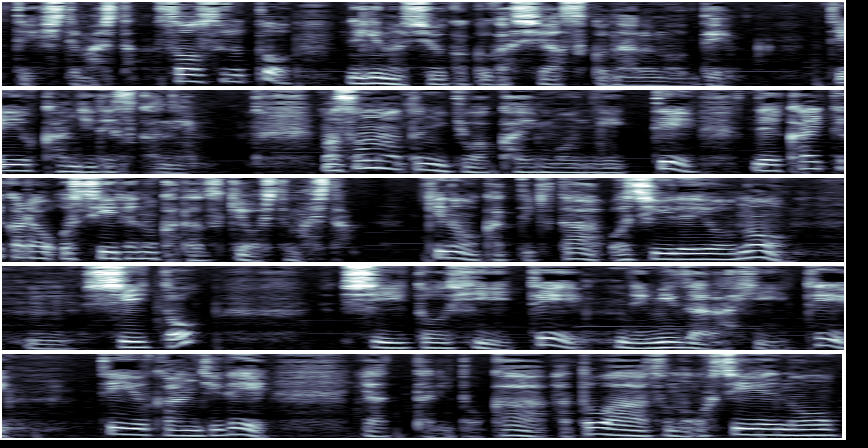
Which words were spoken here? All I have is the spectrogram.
ってしてました。そうすると、ネギの収穫がしやすくなるので、っていう感じですかね。まあ、その後に今日は買い物に行って、で、帰ってから押し入れの片付けをしてました。昨日買ってきた押し入れ用の、うん、シート？シートを引いて、で、見皿引いて、っていう感じでやったりとか、あとはその押し入れの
